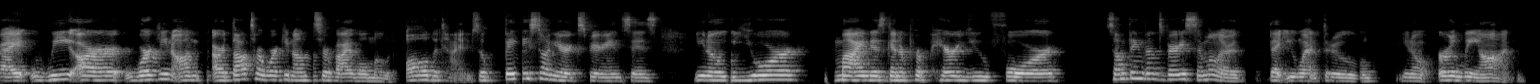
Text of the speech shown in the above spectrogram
right? We are working on our thoughts are working on survival mode all the time. So based on your experiences, you know, your mind is going to prepare you for something that's very similar that you went through, you know, early on.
